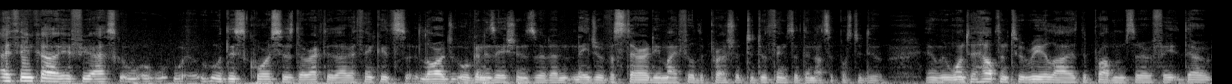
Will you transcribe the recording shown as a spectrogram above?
I think uh, if you ask who, who this course is directed at, I think it's large organizations that an age of austerity might feel the pressure to do things that they're not supposed to do. And we want to help them to realize the problems that are fa-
